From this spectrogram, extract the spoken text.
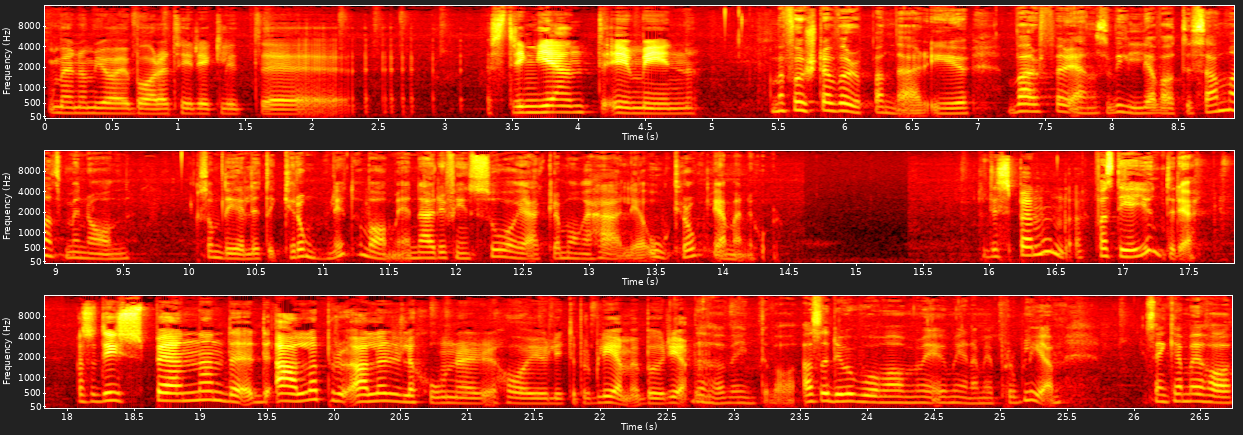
Men om jag är bara tillräckligt eh, stringent i min Men första vurpan där är ju varför ens vilja vara tillsammans med någon som det är lite krångligt att vara med när det finns så jäkla många härliga okrångliga människor. Det är spännande. Fast det är ju inte det. Alltså det är spännande. Alla, alla relationer har ju lite problem i början. behöver inte vara. Alltså det beror på vad man menar med problem. Sen kan man ju ha,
